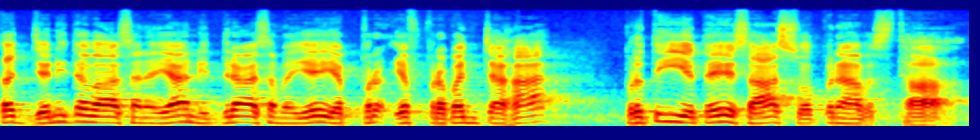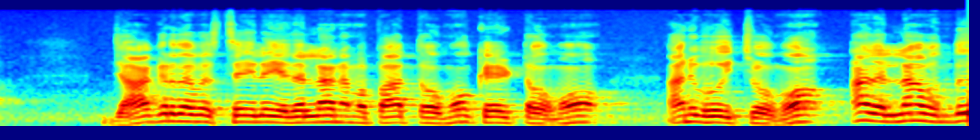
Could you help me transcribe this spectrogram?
தத் ஜனித வாசனையா நித்ராசமயே எப் எஃப் பிரபஞ்சா பிரதீயத்தை சா ஸ்வப்னாவஸ்தா. ஜாகிரத அவஸ்தையில் எதெல்லாம் நம்ம பார்த்தோமோ கேட்டோமோ அனுபவித்தோமோ அதெல்லாம் வந்து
